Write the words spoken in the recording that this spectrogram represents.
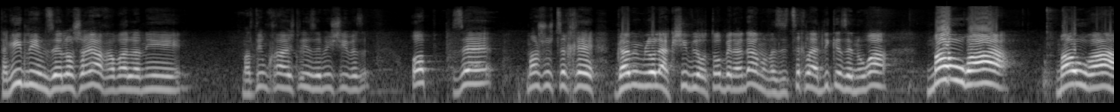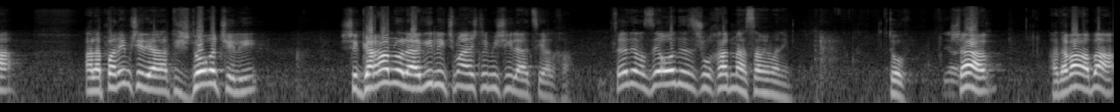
תגיד לי אם זה לא שייך, אבל אני, מתאים לך, יש לי איזה מישהי וזה, הופ, זה משהו שצריך, גם אם לא להקשיב לאותו בן אדם, אבל זה צריך להדליק איזה נורה, מה הוא ראה, מה הוא ראה על הפנים שלי, על התשדורת שלי, שגרם לו להגיד לי, תשמע, יש לי מישהי להציע לך. בסדר? זה עוד איזשהו אחד מהסממנים. טוב, עכשיו... הדבר הבא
